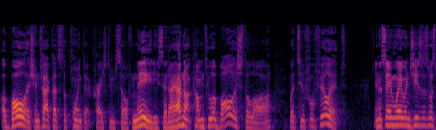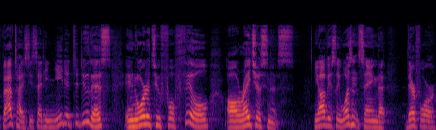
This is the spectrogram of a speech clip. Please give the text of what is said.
abolish. In fact, that's the point that Christ himself made. He said, I have not come to abolish the law, but to fulfill it. In the same way, when Jesus was baptized, he said he needed to do this in order to fulfill all righteousness. He obviously wasn't saying that, therefore,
